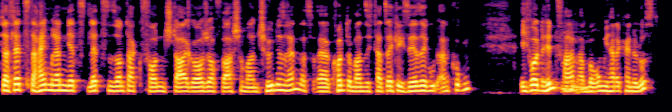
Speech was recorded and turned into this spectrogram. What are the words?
das letzte Heimrennen jetzt letzten Sonntag von Stahl Gorzow war schon mal ein schönes Rennen. Das äh, konnte man sich tatsächlich sehr sehr gut angucken. Ich wollte hinfahren, Mhm. aber Romy hatte keine Lust.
